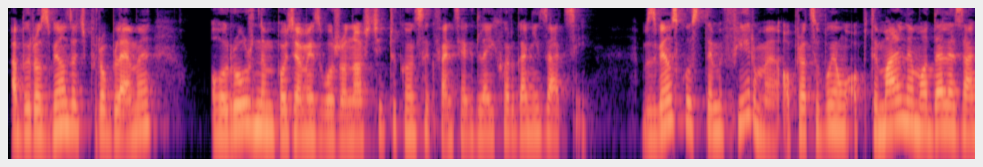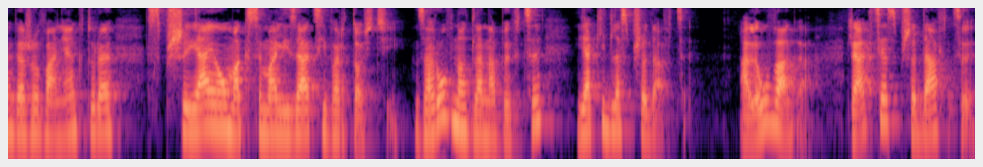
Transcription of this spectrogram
aby rozwiązać problemy o różnym poziomie złożoności czy konsekwencjach dla ich organizacji. W związku z tym firmy opracowują optymalne modele zaangażowania, które sprzyjają maksymalizacji wartości, zarówno dla nabywcy, jak i dla sprzedawcy. Ale uwaga, reakcja sprzedawcy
